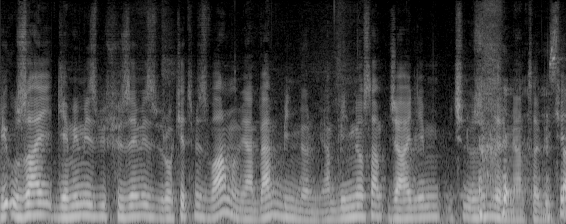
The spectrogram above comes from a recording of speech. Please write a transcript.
Bir uzay gemimiz, bir füzemiz, bir roketimiz var mı? Yani ben bilmiyorum. Yani bilmiyorsam cahilliğim için özür dilerim yani tabii ki.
